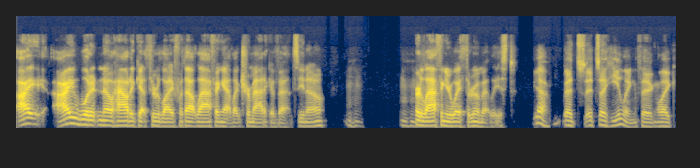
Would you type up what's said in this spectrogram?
I I wouldn't know how to get through life without laughing at like traumatic events, you know, Mhm. or laughing your way through them at least. yeah it's it's a healing thing like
